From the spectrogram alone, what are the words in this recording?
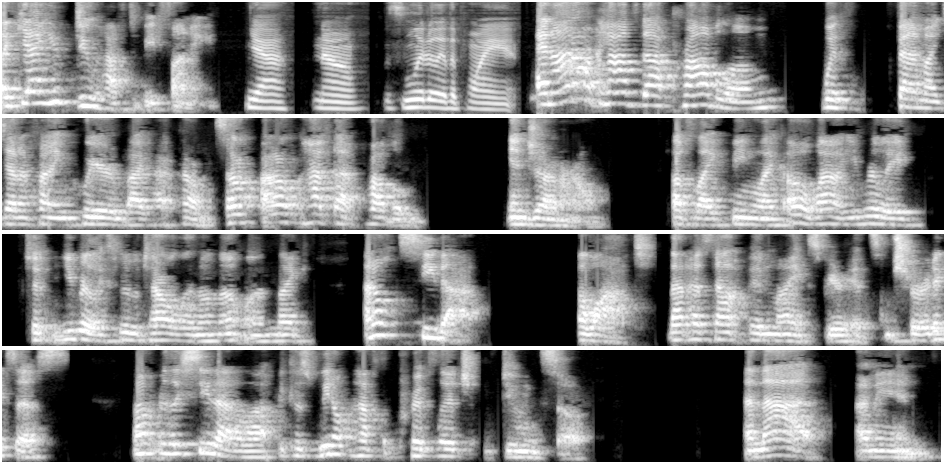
Like, yeah, you do have to be funny. Yeah, no, it's literally the point. And I don't have that problem with femme identifying queer and BIPOC comics. I don't, I don't have that problem in general of like being like, oh wow, you really, you really threw the towel in on that one. Like, I don't see that a lot. That has not been my experience. I'm sure it exists. I don't really see that a lot because we don't have the privilege of doing so. And that, I mean,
